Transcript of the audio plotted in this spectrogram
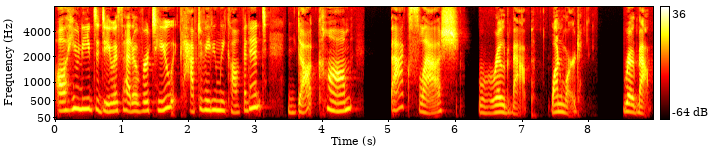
all you need to do is head over to captivatinglyconfident.com backslash roadmap. One word, roadmap.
